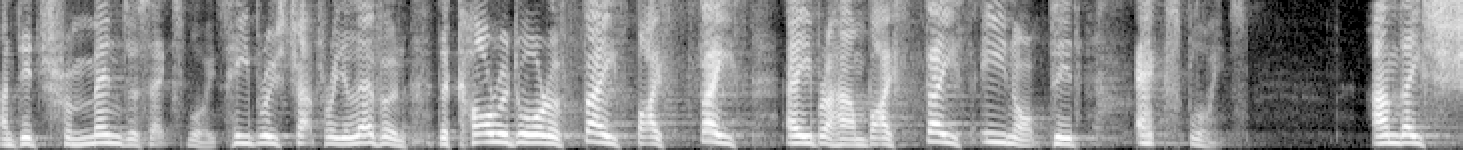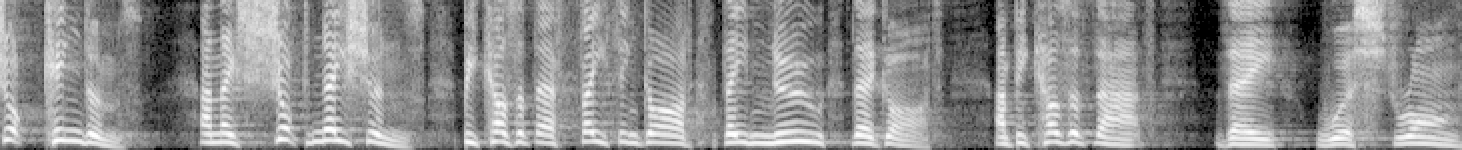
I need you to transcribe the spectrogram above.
and did tremendous exploits. Hebrews chapter 11, the corridor of faith, by faith, Abraham, by faith, Enoch did exploits. And they shook kingdoms and they shook nations because of their faith in God. They knew their God. And because of that, they were strong.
